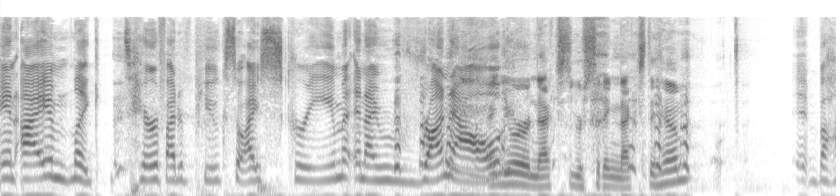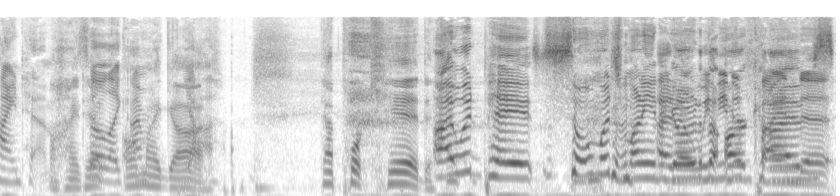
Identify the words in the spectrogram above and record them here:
And I am like terrified of puke, so I scream and I run out And you were next. You were sitting next to him. behind him. Behind so him. like, oh I'm, my god, yeah. That poor kid. I would pay so much money to I go know, to the need to find archives.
